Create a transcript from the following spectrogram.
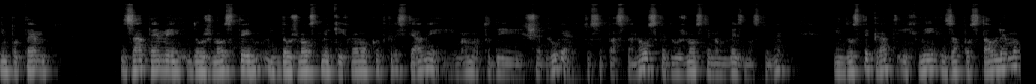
in potem za temi dožnosti, dožnostmi, ki jih imamo kot kristijani, imamo tudi še druge, to so pa stanovske dožnosti in obveznosti. Ne? In dosti krat jih mi zapostavljamo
